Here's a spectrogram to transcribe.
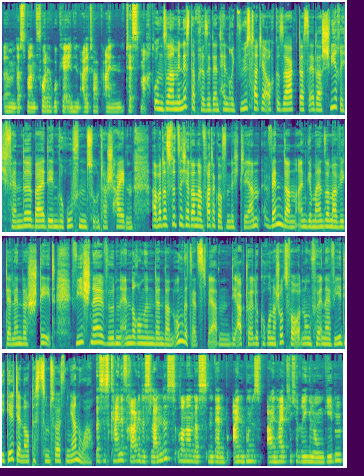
ähm, dass man vor der Rückkehr in den Alltag einen Test macht. Unser Ministerpräsident Hendrik Wüst hat ja auch gesagt, dass er das schwierig fände, bei den Berufen Berufen zu unterscheiden. Aber das wird sich ja dann am Freitag hoffentlich klären, wenn dann ein gemeinsamer Weg der Länder steht. Wie schnell würden Änderungen denn dann umgesetzt werden? Die aktuelle Corona-Schutzverordnung für NRW, die gilt ja noch bis zum 12. Januar. Das ist keine Frage des Landes, sondern das werden eine bundeseinheitliche Regelungen geben,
